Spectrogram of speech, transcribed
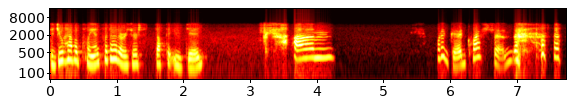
Did you have a plan for that, or is there stuff that you did? Um, what a good question.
